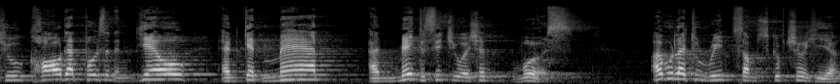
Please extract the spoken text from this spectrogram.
to call that person and yell and get mad and make the situation worse. I would like to read some scripture here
